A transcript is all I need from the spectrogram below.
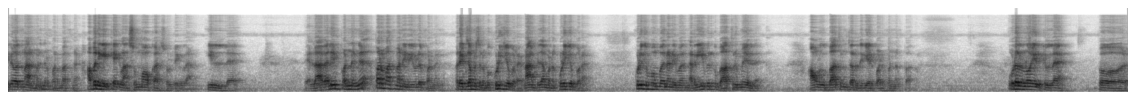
இருபத்தி நாலு மணி நேரம் பரமாத்மா. அப்போ நீங்கள் கேட்கலாம் சும்மா உட்கார சொல்கிறீங்களா இல்லை. எல்லா வேலையும் பண்ணுங்க பரமாத்மா நினைவில் பண்ணுங்க. ஒரு எக்ஸாம்பிள் சொல்லுங்க குளிக்க போகிறேன் நான் இப்படி தான் பண்ணேன் குளிக்க போகிறேன் குளிக்க போகும்போது நினைப்பேன் நிறைய பேருக்கு பாத்ரூமே இல்லை. அவங்களுக்கு பாத்ரூம் தரதுக்கு ஏற்பாடு பண்ணப்பா. உடல் நோய் இருக்குல்ல இப்போது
